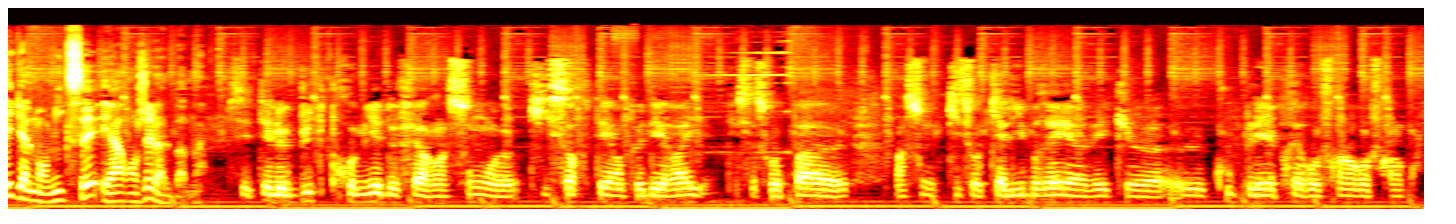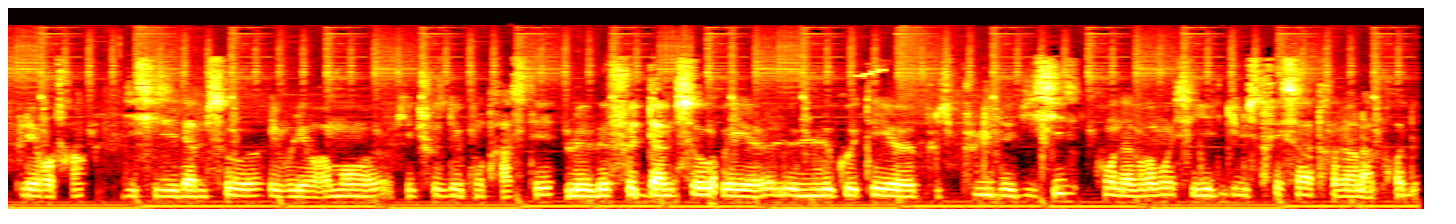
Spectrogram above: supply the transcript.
également mixé et arrangé l'album. C'était le but premier de faire un son euh, qui sortait un peu des rails, que ce soit pas euh, un son qui soit calibré avec euh, couplet, pré-refrain, refrain, couplet, refrain. D'ici et Damso, ils voulaient vraiment quelque chose de contrasté. Le, feu de Damso et le, côté plus plus de DC's, qu'on a vraiment essayé d'illustrer ça à travers la prod.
